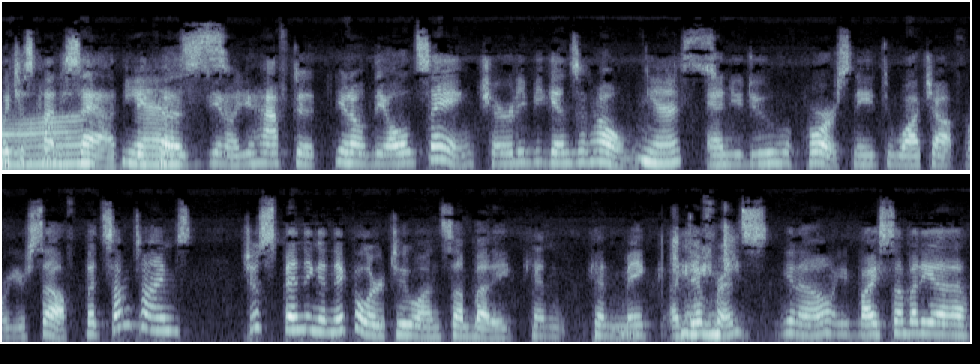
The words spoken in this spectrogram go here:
which is kind of sad yes. because, you know, you have to, you know, the old saying, charity begins at home. Yes. And you do, of course, need to watch out for yourself. But sometimes just spending a nickel or two on somebody can, can mm, make a Change. difference. You know, you buy somebody a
